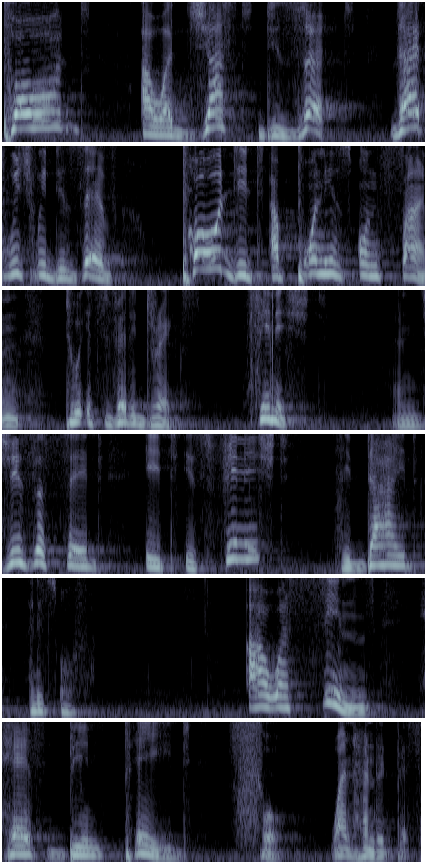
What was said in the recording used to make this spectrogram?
poured our just desert, that which we deserve, poured it upon his own son to its very dregs. Finished. And Jesus said, It is finished. He died, and it's over. Our sins have been paid for 100%.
